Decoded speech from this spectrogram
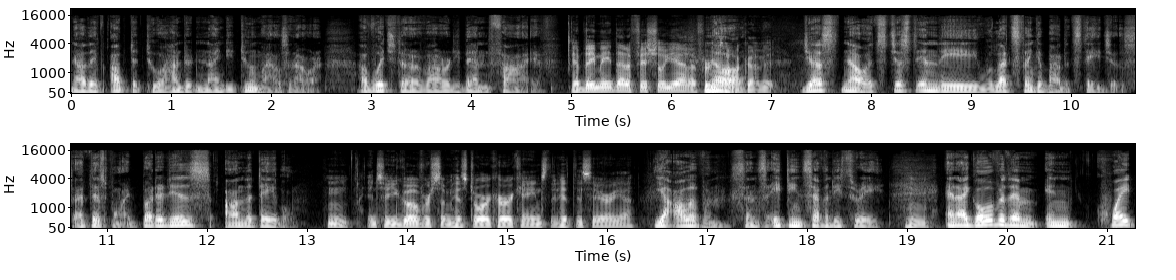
now they've upped it to 192 miles an hour, of which there have already been five. Have they made that official yet? I've heard no, talk of it. Just no, it's just in the let's think about it stages at this point, but it is on the table. Hmm. And so you go over some historic hurricanes that hit this area? Yeah, all of them since 1873. Hmm. And I go over them in quite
